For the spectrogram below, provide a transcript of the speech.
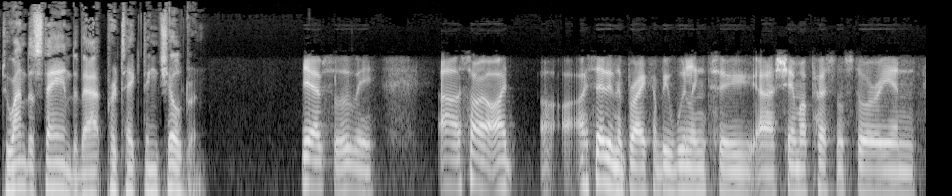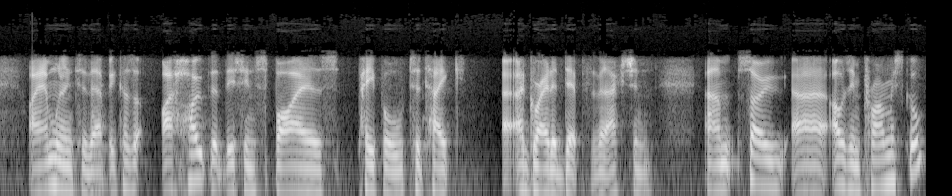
to understand about protecting children. Yeah, absolutely. Uh, so I I said in the break I'd be willing to uh, share my personal story, and I am willing to do that because I hope that this inspires people to take a greater depth of action. Um, so uh, I was in primary school,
